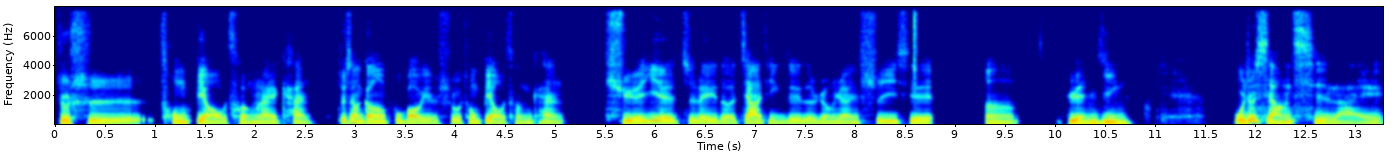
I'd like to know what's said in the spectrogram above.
就是从表层来看，就像刚刚福宝也说，从表层看，学业之类的、家庭之类的，仍然是一些嗯原因。我就想起来，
